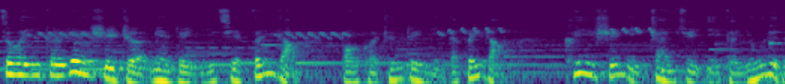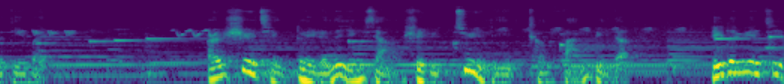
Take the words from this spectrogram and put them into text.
作为一个认识者，面对一切纷扰，包括针对你的纷扰，可以使你占据一个优越的地位。而事情对人的影响是与距离成反比的，离得越近，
